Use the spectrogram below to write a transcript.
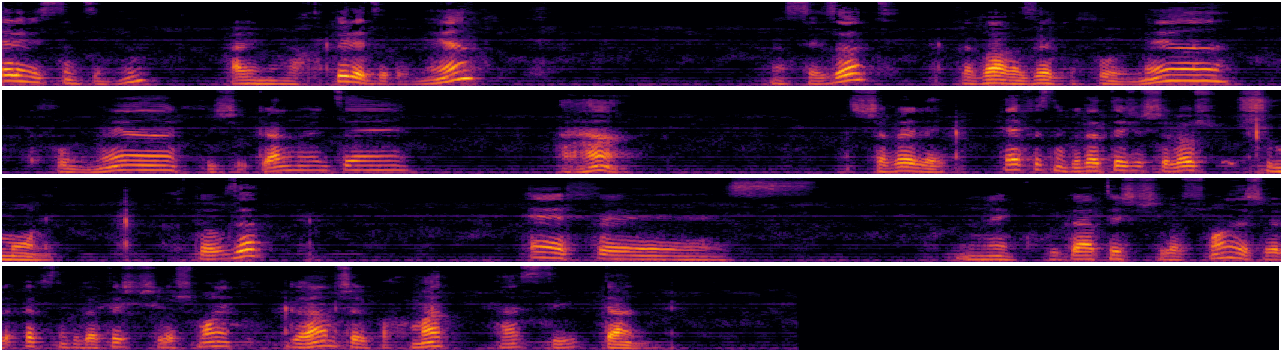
אלה מצטמצמים, עלינו להכפיל את זה ב-100. נעשה זאת. הדבר הזה כפול 100, כפול 100, כפי שהגלנו את זה. אהה. שווה ל 0.938. נכתוב זאת. 0.938 זה שווה ל-0.938 גרם של פחמת הסידן.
